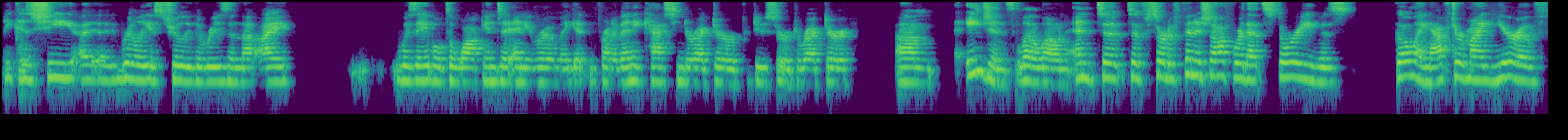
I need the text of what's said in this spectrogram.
because she uh, really is truly the reason that i was able to walk into any room and get in front of any casting director or producer or director um, agents, let alone. And to to sort of finish off where that story was going after my year of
